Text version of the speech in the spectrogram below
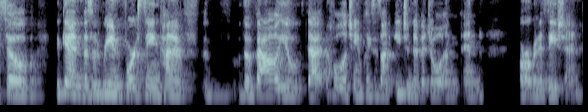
so again this is reinforcing kind of the value that holochain places on each individual and in our organization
